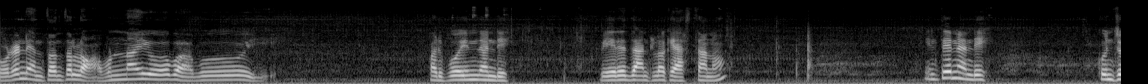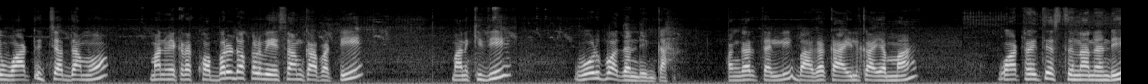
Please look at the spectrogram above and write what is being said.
చూడండి ఎంతంత లావున్నాయో బాబోయ్. పడిపోయిందండి. వేరే దాంట్లోకి వేస్తాను. ఇంతేనండి. కొంచెం వాటర్ ఇచ్చేద్దాము. మనం ఇక్కడ కొబ్బరి డొక్కలు వేసాం కాబట్టి మనకిది ఓడిపోదండి ఇంకా. బంగారు తల్లి బాగా కాయలు కాయమ్మ. వాటర్ అయితే ఇస్తున్నానండి.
